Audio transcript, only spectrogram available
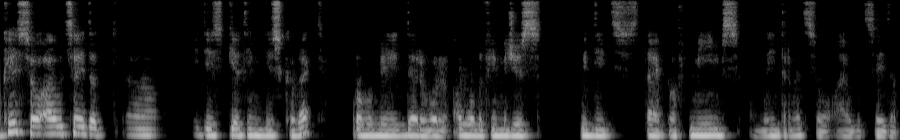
Okay, so I would say that uh, it is getting this correct. probably there were a lot of images with this type of memes on the internet. So I would say that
